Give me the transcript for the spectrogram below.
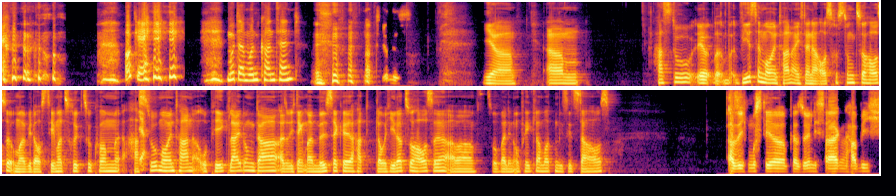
okay. Muttermund-Content. natürlich. Ja, ähm, Hast du, äh, wie ist denn momentan eigentlich deine Ausrüstung zu Hause, um mal wieder aufs Thema zurückzukommen? Hast ja. du momentan OP-Kleidung da? Also ich denke mal, Müllsäcke hat, glaube ich, jeder zu Hause, aber so bei den OP-Klamotten, wie sieht es da aus? Also ich muss dir persönlich sagen, habe ich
